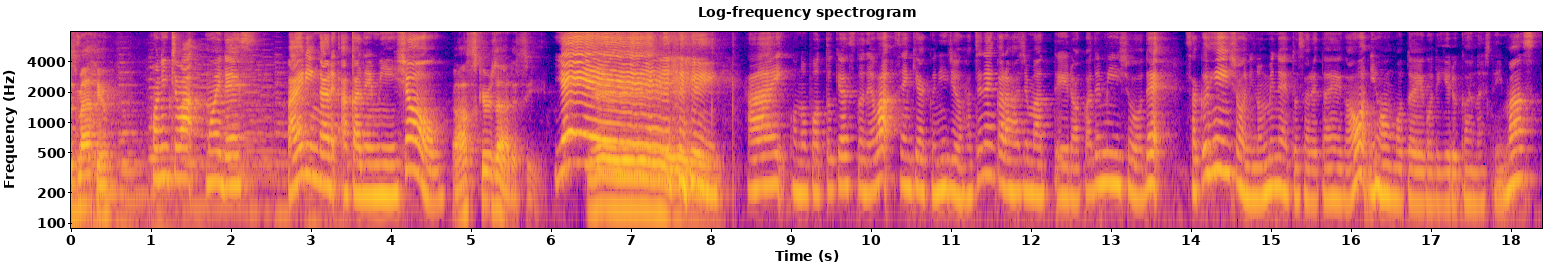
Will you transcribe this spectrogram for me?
is Matthew. こんにちは、萌えです。バイリンガルアカデミー賞 Oscars Odyssey. イエーイイエーイはい、このポッドキャストでは1928年から始まっているアカデミー賞で作品賞にノミネートされた映画を日本語と英語でゆるく話しています。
